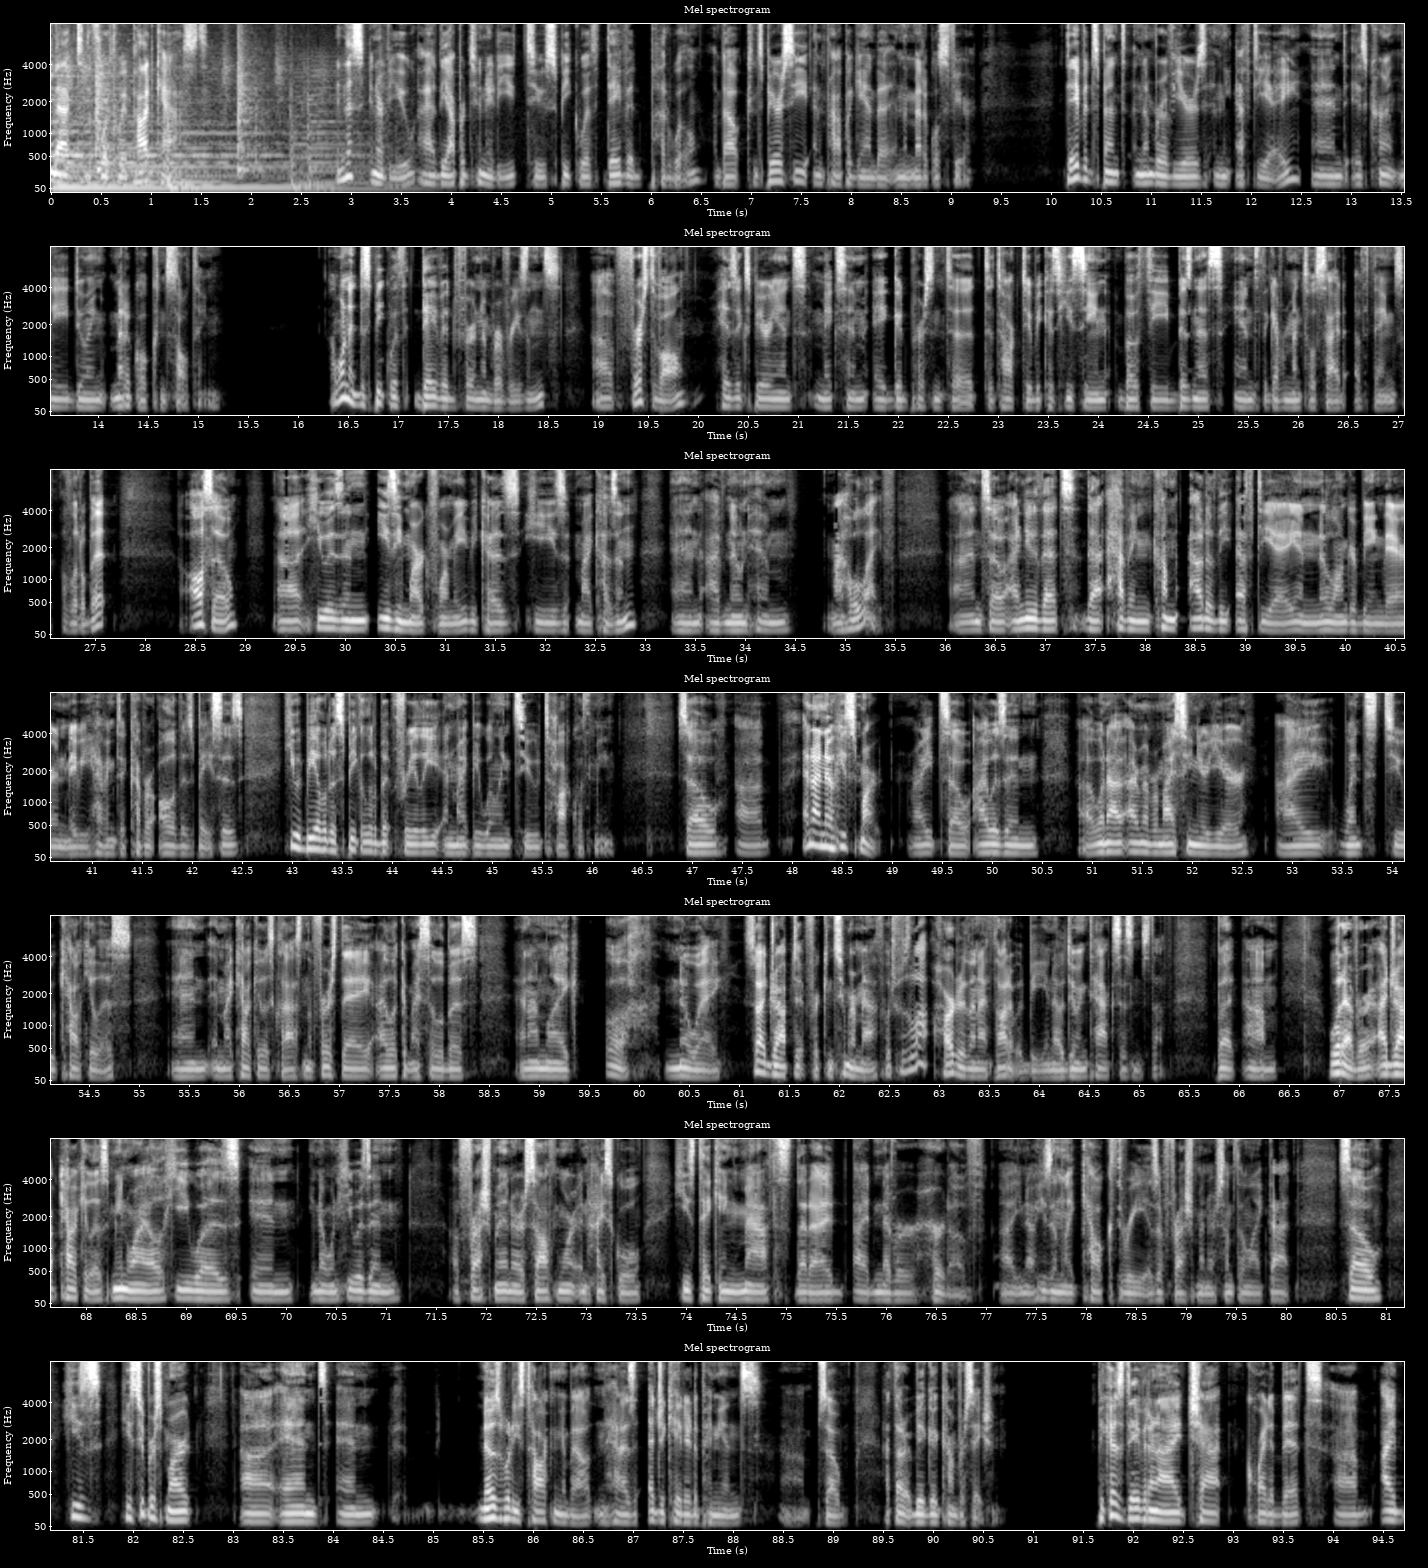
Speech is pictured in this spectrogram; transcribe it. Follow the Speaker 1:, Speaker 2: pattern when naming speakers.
Speaker 1: Welcome back to the Fourth Way Podcast. In this interview, I had the opportunity to speak with David Pudwill about conspiracy and propaganda in the medical sphere. David spent a number of years in the FDA and is currently doing medical consulting. I wanted to speak with David for a number of reasons. Uh, first of all, his experience makes him a good person to, to talk to because he's seen both the business and the governmental side of things a little bit. Also, uh, he was an easy mark for me because he's my cousin and I've known him my whole life. Uh, and so I knew that that having come out of the FDA and no longer being there and maybe having to cover all of his bases, he would be able to speak a little bit freely and might be willing to talk with me. So, uh, and I know he's smart, right? So I was in, uh, when I, I remember my senior year, I went to calculus and in my calculus class, and the first day I look at my syllabus and I'm like, ugh, no way. So I dropped it for consumer math, which was a lot harder than I thought it would be, you know, doing taxes and stuff. But um, whatever, I dropped calculus. Meanwhile, he was in, you know, when he was in a freshman or a sophomore in high school, he's taking maths that I'd, I'd never heard of. Uh, you know, he's in like Calc 3 as a freshman or something like that. So he's he's super smart uh, and and knows what he's talking about and has educated opinions. Uh, so I thought it would be a good conversation. Because David and I chat quite a bit, uh, I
